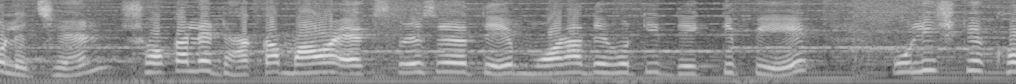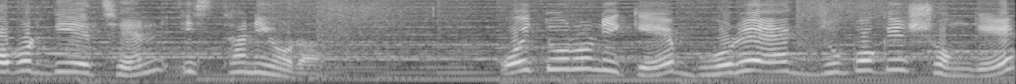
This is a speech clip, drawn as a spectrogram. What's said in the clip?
বলেছেন, সকালে ঢাকা মাওয়া এক্সপ্রেসওয়েতে মরাদেহটি দেখতে পেয়ে পুলিশকে খবর দিয়েছেন স্থানীয়রা। ওই তরুণীকে ভোরে এক যুবকের সঙ্গে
